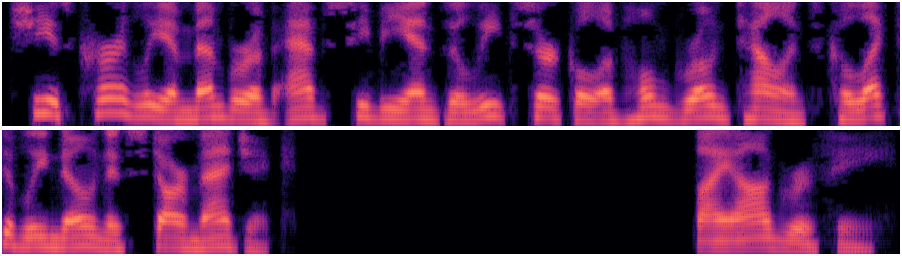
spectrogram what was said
She is currently a member of ABS-CBN's elite circle of homegrown talents collectively known as Star Magic. Biography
